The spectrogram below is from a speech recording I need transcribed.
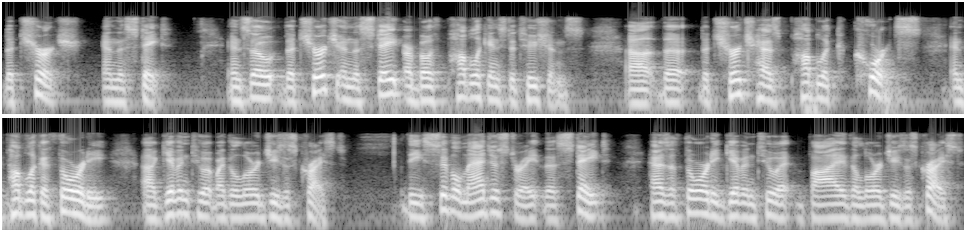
the church, and the state. And so the church and the state are both public institutions. Uh, the, the church has public courts and public authority uh, given to it by the Lord Jesus Christ. The civil magistrate, the state, has authority given to it by the Lord Jesus Christ.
